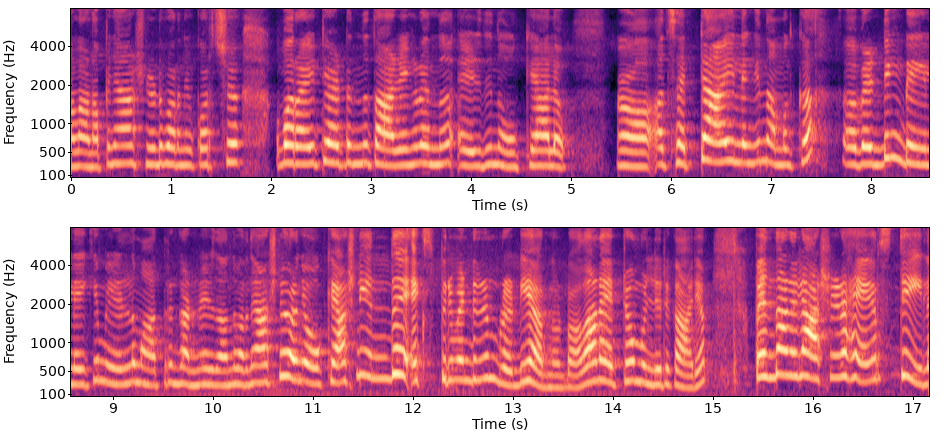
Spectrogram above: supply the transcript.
ആളാണ്. അപ്പോൾ ഞാൻ ആഷ്ണിയോട് പറഞ്ഞു കുറച്ച് വെറൈറ്റി ആയിട്ട് ഇന്ന് താഴെയും കൂടെ ഒന്ന് എഴുതി നോക്കിയാലോ. അത് സെറ്റായില്ലെങ്കിൽ നമുക്ക് വെഡ്ഡിങ് ഡേയിലേക്ക് മേളിൽ മാത്രം കണ്ണെഴുതാമെന്ന് പറഞ്ഞു ആഷ്ണി പറഞ്ഞു ഓക്കെ ആഷ്ണി എന്ത് എക്സ്പെരിമെന്റിനും റെഡി ആയിരുന്നു കേട്ടോ അതാണ് ഏറ്റവും വലിയൊരു കാര്യം. അപ്പോൾ എന്താണെങ്കിലും ആഷ്ണിയുടെ ഹെയർ സ്റ്റൈൽ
